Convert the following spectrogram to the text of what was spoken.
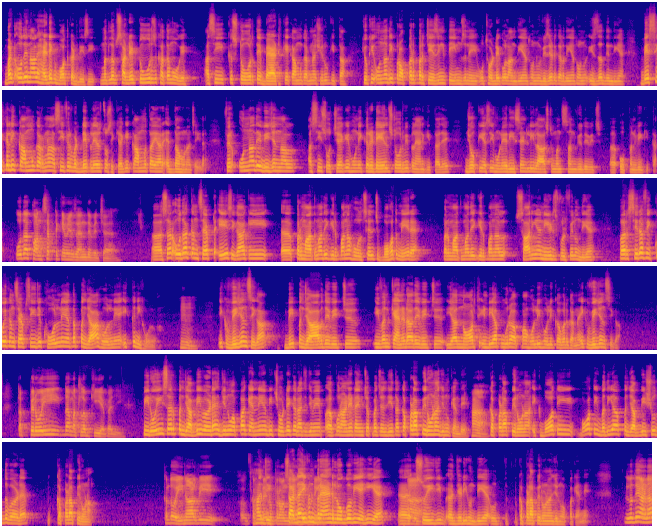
ਬਟ ਉਹਦੇ ਨਾਲ ਹੈਡੇਕ ਬਹੁਤ ਘਟਦੀ ਸੀ। ਮਤਲਬ ਸਾਡੇ ਟੂਰਸ ਖਤਮ ਹੋ ਗਏ। ਅਸੀਂ ਇੱਕ ਸਟੋਰ ਤੇ ਬੈਠ ਕੇ ਕੰਮ ਕਰਨਾ ਸ਼ੁਰੂ ਕੀਤਾ ਕਿਉਂਕਿ ਉਹਨਾਂ ਦੀ ਪ੍ਰੋਪਰ ਪਰਚੇਜ਼ਿੰਗ ਟੀਮਸ ਨੇ ਉਹ ਤੁਹਾਡੇ ਕੋਲ ਆਉਂਦੀਆਂ ਤੁਹਾਨੂੰ ਵਿਜ਼ਿਟ ਕਰਦੀਆਂ ਤੁਹਾਨੂੰ ਇੱਜ਼ਤ ਦਿੰਦੀਆਂ। ਬੇਸਿਕਲੀ ਕੰਮ ਕਰਨਾ ਅਸੀਂ ਫਿਰ ਵੱਡੇ ਪਲੇਅਰਸ ਤੋਂ ਸਿੱਖਿਆ ਕਿ ਕੰਮ ਤਾਂ ਯਾਰ ਇਦਾਂ ਹੋਣਾ ਚਾਹੀਦਾ। ਫਿਰ ਉਹਨਾਂ ਦੇ ਵਿਜ਼ਨ ਨਾਲ ਅਸੀਂ ਸੋਚਿਆ ਕਿ ਹੁਣ ਇੱਕ ਰਿਟੇਲ ਸਟੋਰ ਵੀ ਪਲਾਨ ਕੀਤਾ ਜਾਏ ਜੋ ਕਿ ਅਸੀਂ ਹੁਣੇ ਰੀਸੈਂਟਲੀ ਲਾਸਟ ਮੰਥ ਸਨਵਿਊ ਦੇ ਵਿੱਚ ਓਪਨ ਵੀ ਕੀਤਾ। ਉਹਦਾ ਕਨਸੈਪਟ ਕਿਵੇਂ ਜ਼ਹਿਨ ਦੇ ਵਿੱਚ ਆਇਆ? ਸਰ ਉਹਦਾ ਕਨਸੈਪਟ ਇਹ ਸੀਗਾ ਕਿ ਪਰਮਾਤਮਾ ਦੀ ਕਿਰਪਾ ਨਾਲ ਹੋਲਸੇਲ 'ਚ ਬਹੁਤ ਮਿਹਰ ਹੈ। ਪਰਮਾਤਮਾ ਦੀ ਕਿਰਪਾ ਨਾਲ ਸਾਰੀਆਂ ਨੀਡਸ ਫੁੱਲਫਿਲ ਹੁੰਦੀਆਂ ਪਰ ਸਿਰਫ ਇੱਕੋ ਹੀ ਕਨਸੈਪਟ ਸੀ ਜੇ ਖੋਲਨੇ ਆ ਤਾਂ 50 ਖੋਲਨੇ ਆ ਇੱਕ ਨਹੀਂ ਖੋਲਣਾ ਹੂੰ। ਇੱਕ ਵਿਜ਼ਨ ਸੀਗਾ ਵੀ ਪੰਜਾਬ ਦੇ ਵਿੱਚ ਈਵਨ ਕੈਨੇਡਾ ਦੇ ਵਿੱਚ ਜਾਂ ਨਾਰਥ ਇੰਡੀਆ ਪੂਰਾ ਆਪਾਂ ਹੌਲੀ ਹੌਲੀ ਕਵਰ ਕਰਨਾ ਇੱਕ ਵਿਜ਼ਨ ਸੀਗਾ। ਤਾਂ ਪਿਰੋਈ ਦਾ ਮਤਲਬ ਕੀ ਹੈ ਭਾਜੀ? ਪਿਰੋਈ ਸਰ ਪੰਜਾਬੀ ਵਰਡ ਹੈ ਜਿਹਨੂੰ ਆਪਾਂ ਕਹਿੰਦੇ ਆ ਵੀ ਛੋਟੇ ਘਰਾਂ 'ਚ ਜਿਵੇਂ ਅ, ਪੁਰਾਣੇ ਟਾਈਮ 'ਚ ਆਪਾਂ ਚੱਲ ਜੀ ਤਾਂ ਕੱਪੜਾ ਪਿਰੋਣਾ ਜਿਹਨੂੰ ਕਹਿੰਦੇ ਆ। ਹਾਂ। ਕੱਪੜਾ ਪਿਰੋਣਾ ਇੱਕ ਬਹੁਤ ਹੀ ਬਹੁਤ ਹੀ ਵਧੀਆ ਪੰਜਾਬੀ ਸ਼ੁੱਧ ਵਰਡ ਹੈ ਕੱਪੜਾ ਪਿਰੋਣਾ। ਕੰਧੋਈ ਨਾਲ ਵੀ ਕੱਪੜੇ ਹਾਂਜੀ ਨੂੰ ਪਰਾਉਂਦੇ ਸਾਡਾ ਇਵਨ ਬ੍ਰਾਂਡ ਲੋਗੋ ਵੀ ਇਹੀ ਹੈ ਅ, ਹਾਂ। ਸੂਈ ਜੀ ਅ, ਜਿਹੜੀ ਹੁੰਦੀ ਹੈ ਉਹ ਕੱਪੜਾ ਪਿਰੋਣਾ ਜਿਹਨੂੰ ਆਪਾਂ ਕਹਿੰਦੇ ਆ ਲੁਧਿਆਣਾ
